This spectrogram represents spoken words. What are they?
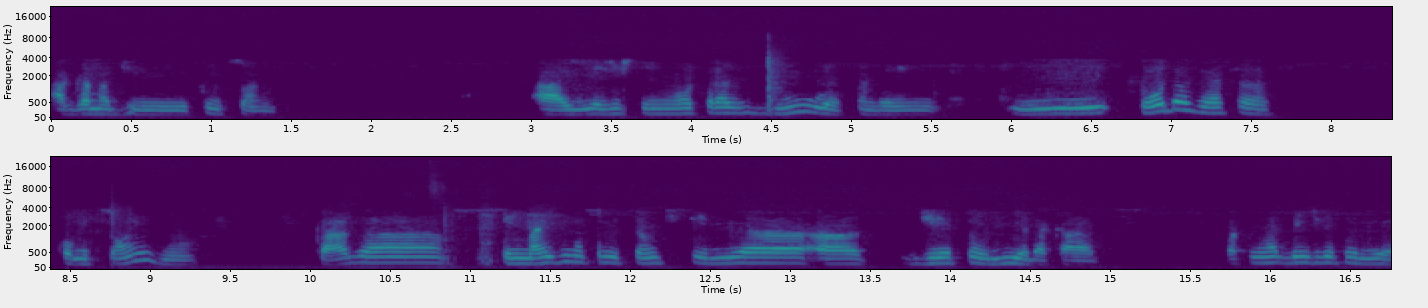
a gama de funções. Aí a gente tem outras duas também. E todas essas comissões, né, cada tem mais uma comissão que seria a diretoria da casa. Só que não é bem diretoria.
